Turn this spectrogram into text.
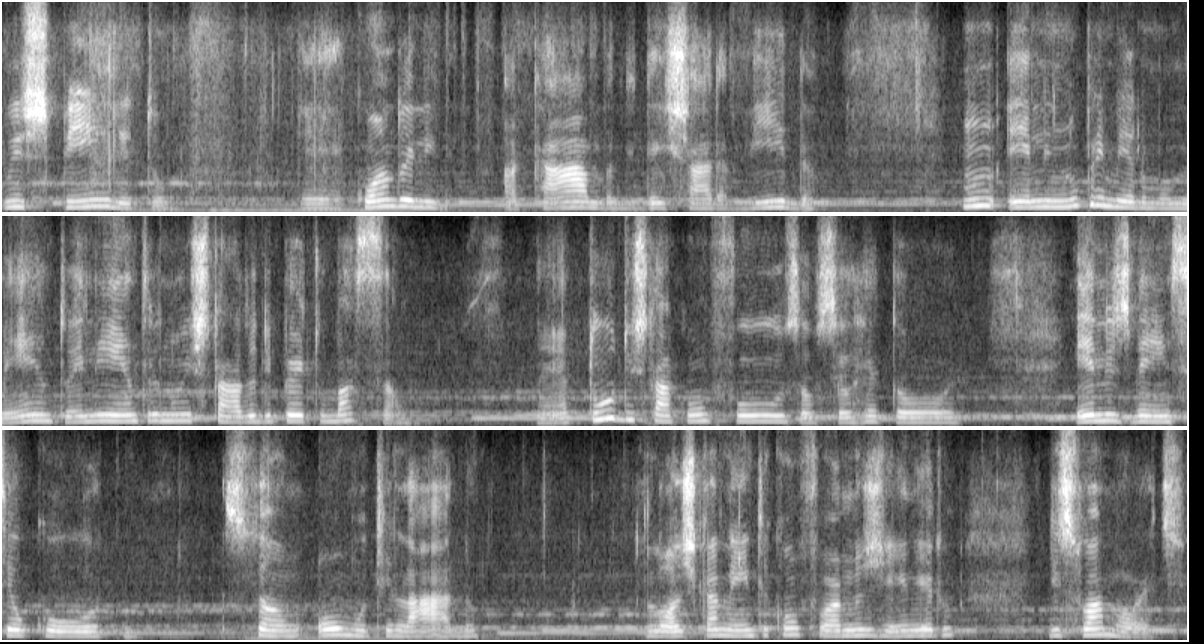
O espírito, é, quando ele acaba de deixar a vida, um, ele no primeiro momento ele entra num estado de perturbação. Né? Tudo está confuso ao seu redor. Eles veem seu corpo, são ou mutilado, logicamente conforme o gênero de sua morte.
